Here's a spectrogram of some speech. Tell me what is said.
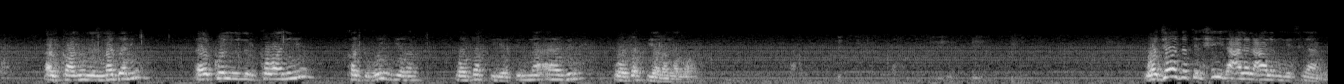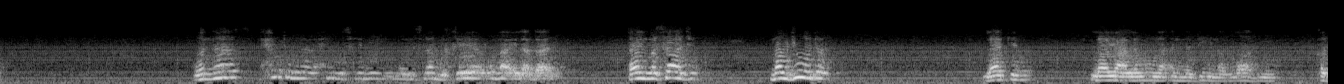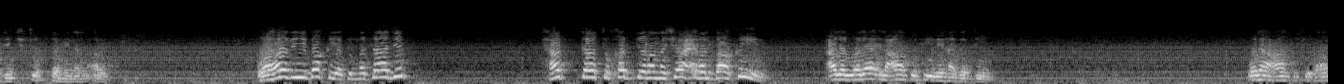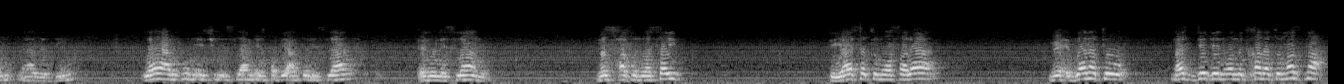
القانون المدني كل القوانين قد غيرت وبقيت المآذن وبقي رمضان. وجازت الحيلة على العالم الإسلامي. والناس الحمد لله نحن مسلمين والإسلام بخير وما إلى ذلك. هاي المساجد موجودة لكن لا يعلمون أن دين الله قد اجتث من الأرض. وهذه بقيت المساجد حتى تخدر مشاعر الباقين على الولاء العاطفي لهذا الدين. ولا عاطفي لهذا الدين. لا يعرفون إيش الإسلام إيش طبيعة الإسلام. انه الإسلام مصحف وسيف سياسة وصلاة مئذنة مسجد ومدخنة مصنع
